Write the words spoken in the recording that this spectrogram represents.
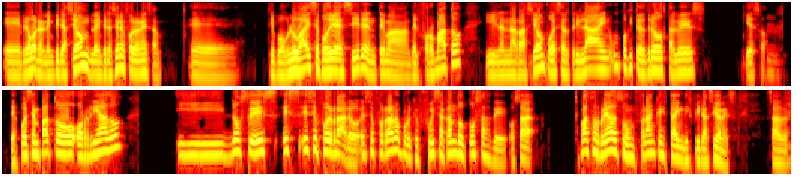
Eh, pero bueno, la inspiración, las inspiraciones fueron esas. tipo Blue Eye se podría decir en tema del formato y la narración puede ser Triline, un poquito de Dross tal vez y eso. Mm. Después en pato horneado y no sé, es, es, ese fue raro, ese fue raro porque fue sacando cosas de, o sea, Pato Horneado es un Frankenstein de inspiraciones. ¿sabes?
